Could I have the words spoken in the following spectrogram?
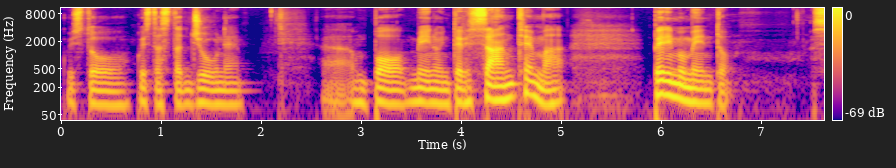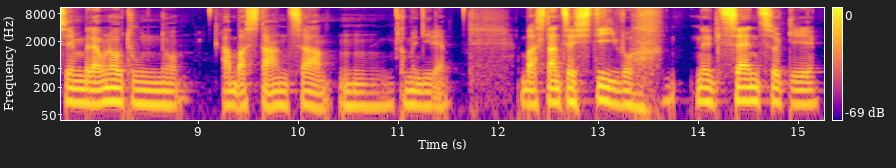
questo, questa stagione uh, un po' meno interessante, ma per il momento sembra un autunno abbastanza, mm, come dire, abbastanza estivo, nel senso che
